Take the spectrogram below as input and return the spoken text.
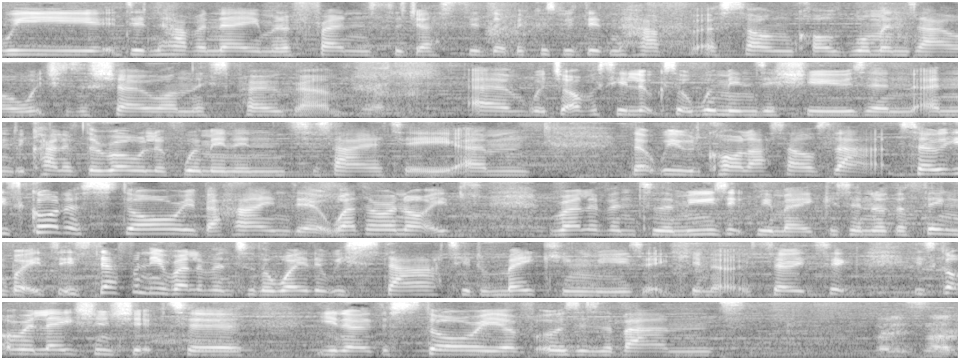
we didn't have a name, and a friend suggested that because we didn't have a song called Woman's Hour, which is a show on this programme, um, which obviously looks at women's issues and, and kind of the role of women in society. Um, that we would call ourselves that. So it's got a story behind it. Whether or not it's relevant to the music we make is another thing, but it's, it's definitely relevant to the way that we started making music, you know. So it's it's got a relationship to, you know, the story of us as a band. But it's not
